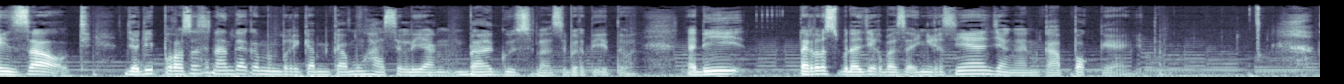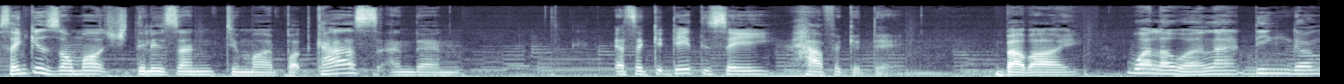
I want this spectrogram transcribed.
result. Jadi proses nanti akan memberikan kamu hasil yang bagus lah seperti itu. Jadi terus belajar bahasa Inggrisnya, jangan kapok ya gitu. Thank you so much to listen to my podcast and then it's a good day to say have a good day. 拜拜。哇啦哇拉，叮当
